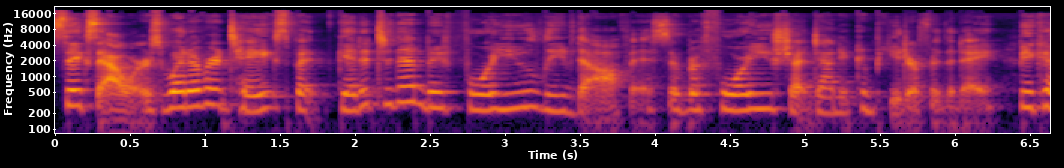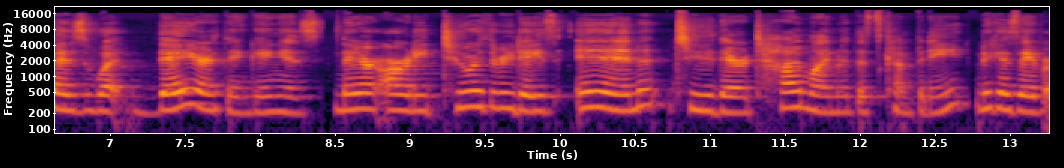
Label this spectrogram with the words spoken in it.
six hours, whatever it takes, but get it to them before you leave the office or before you shut down your computer for the day. Because what they are thinking is they are already two or three days in to their timeline with this company because they've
